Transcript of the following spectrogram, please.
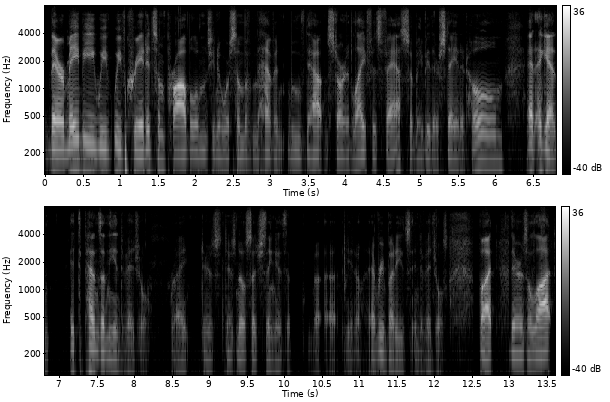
There maybe we've we've created some problems, you know, where some of them haven't moved out and started life as fast, so maybe they're staying at home. And again, it depends on the individual right? There's there's no such thing as a, uh, you know everybody's individuals, but there's a lot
